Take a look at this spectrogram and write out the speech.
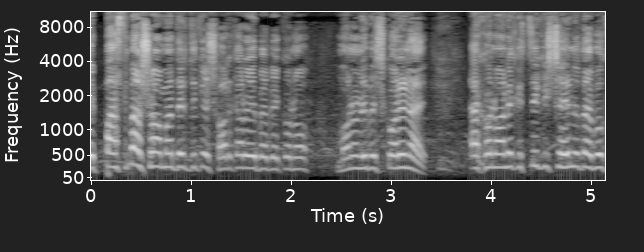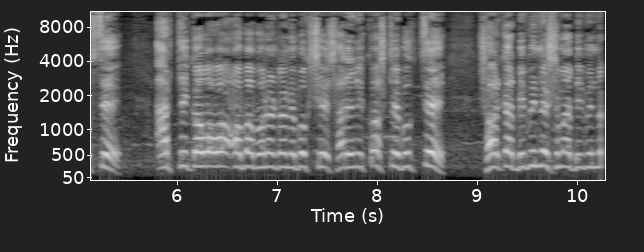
এই পাঁচ মাসও আমাদের দিকে সরকার ওইভাবে কোনো মনোনিবেশ করে নাই। এখন অনেকে চিকিৎসাহীনতায় ভুগছে, আর্থিক অভাব অনটনে ভুগছে, শারীরিক কষ্টে ভুগছে। সরকার বিভিন্ন সময় বিভিন্ন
